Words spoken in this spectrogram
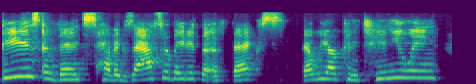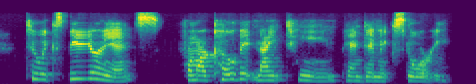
These events have exacerbated the effects that we are continuing to experience from our COVID-19 pandemic story.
